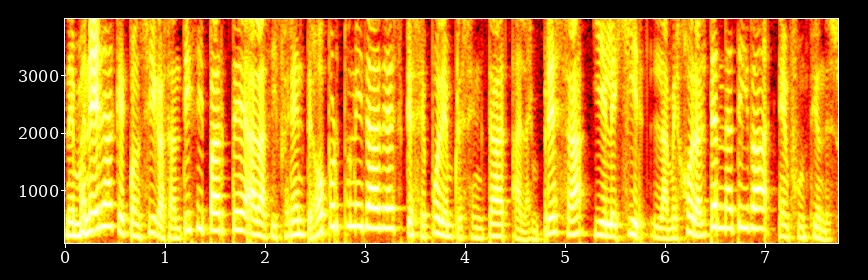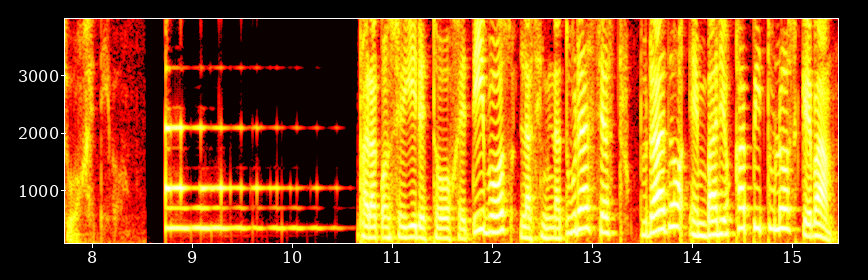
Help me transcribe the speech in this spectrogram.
De manera que consigas anticiparte a las diferentes oportunidades que se pueden presentar a la empresa y elegir la mejor alternativa en función de su objetivo. Para conseguir estos objetivos, la asignatura se ha estructurado en varios capítulos que van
